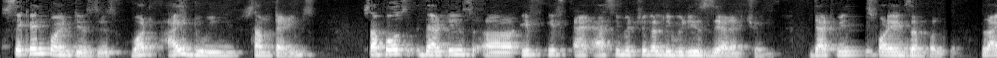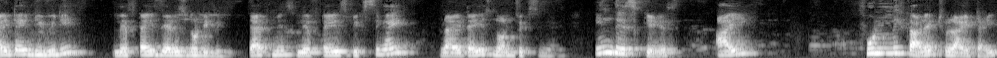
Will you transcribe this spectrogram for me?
Second point is this what i do in sometimes suppose that is uh, if if asymmetrical dvd is there actually. That means for example right eye dvd left eye there is no dvd that means left eye is fixing eye right eye is non-fixing eye. In this case i fully correct right eye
